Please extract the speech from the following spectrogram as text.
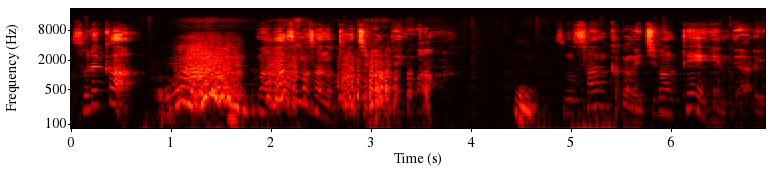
それか、うん。まあ、東さんの立場っていうのが、うん。その三角の一番底辺である、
